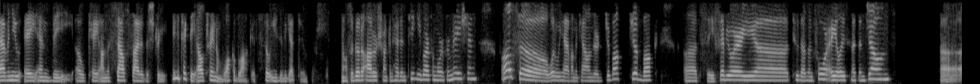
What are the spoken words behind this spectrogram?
Avenue A and B, okay, on the south side of the street. You can take the L train and walk a block. It's so easy to get to. And also go to Otto Shrunken Head and Tiki Bar for more information. Also, what do we have on the calendar? Jabuk, Jabuk. Uh, let's see, February uh, 2004, Ailey Smith and Jones uh,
